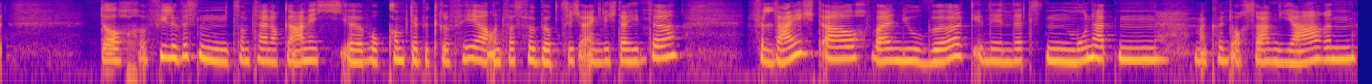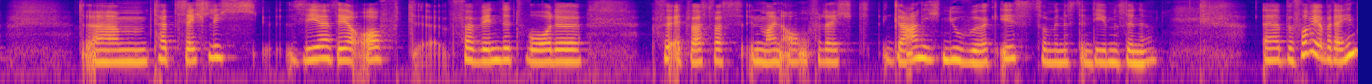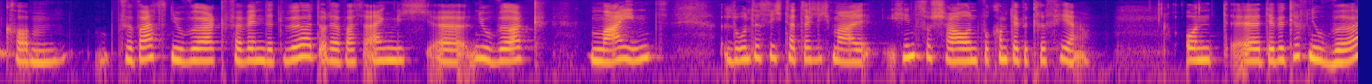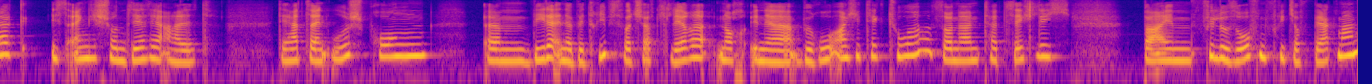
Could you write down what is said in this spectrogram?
Doch viele wissen zum Teil noch gar nicht, äh, wo kommt der Begriff her und was verbirgt sich eigentlich dahinter. Vielleicht auch, weil New Work in den letzten Monaten, man könnte auch sagen Jahren, ähm, tatsächlich sehr, sehr oft verwendet wurde, für etwas, was in meinen Augen vielleicht gar nicht New Work ist, zumindest in dem Sinne. Äh, bevor wir aber dahin kommen, für was New Work verwendet wird oder was eigentlich äh, New Work meint, lohnt es sich tatsächlich mal hinzuschauen, wo kommt der Begriff her. Und äh, der Begriff New Work ist eigentlich schon sehr, sehr alt. Der hat seinen Ursprung ähm, weder in der Betriebswirtschaftslehre noch in der Büroarchitektur, sondern tatsächlich beim Philosophen Friedhof Bergmann.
